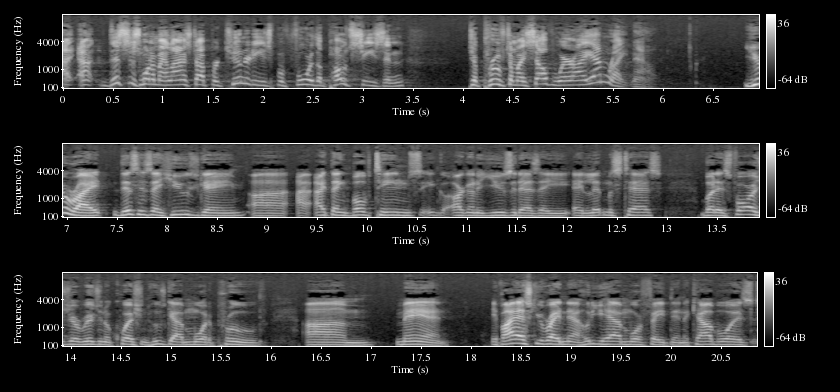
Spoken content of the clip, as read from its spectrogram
I, I, this is one of my last opportunities before the postseason to prove to myself where I am right now. You're right. This is a huge game. Uh, I, I think both teams are going to use it as a, a litmus test. But as far as your original question, who's got more to prove? Um, man, if I ask you right now, who do you have more faith in, the Cowboys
